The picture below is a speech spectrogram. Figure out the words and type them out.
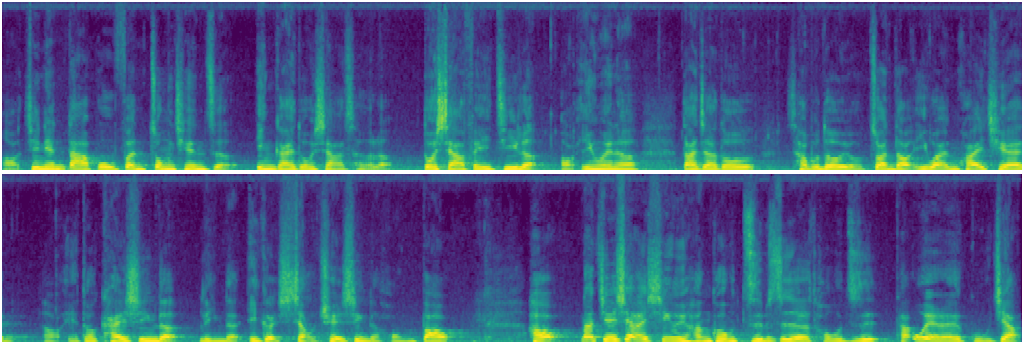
哦，今天大部分中签者应该都下车了，都下飞机了哦，因为呢，大家都差不多有赚到一万块钱哦，也都开心的领了一个小确幸的红包。好，那接下来新宇航空值不值得投资？它未来的股价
